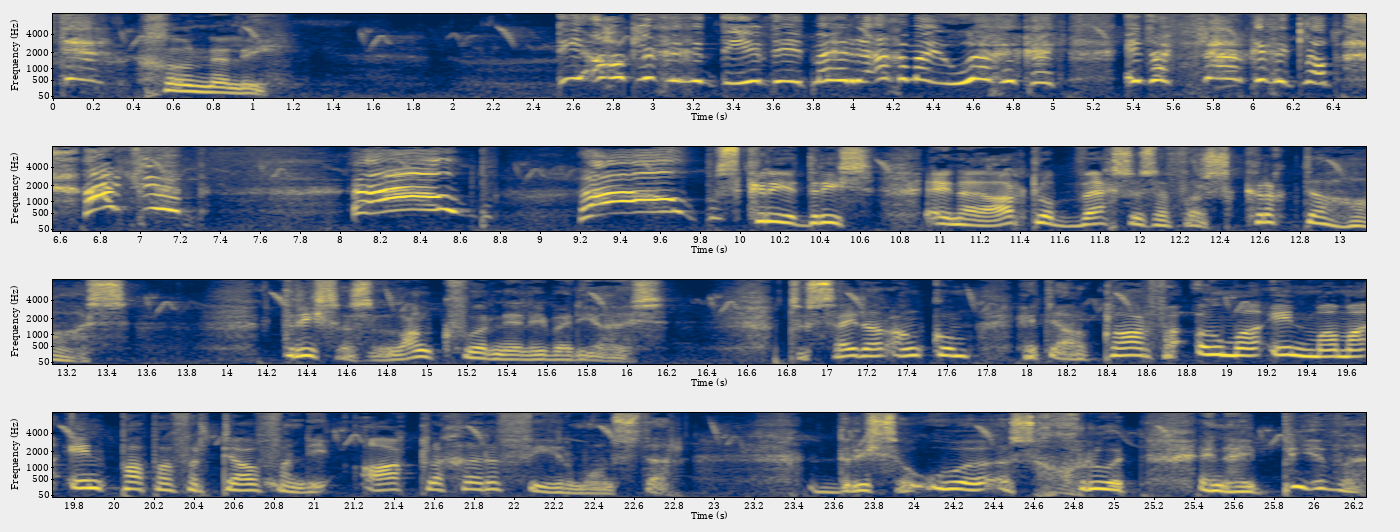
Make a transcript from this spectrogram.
riviermonster. Gil Nelly. Die aardige gedierde het my reg in my oë gekyk en sy vlerke geklap. Hardloop! Help! Help! Skree Dries en hy hardloop weg soos 'n verskrikte haas. Dries is lank voor Nelly by die huis. Toe sy daar aankom, het hy al klaar vir ouma en mamma en pappa vertel van die aaklige riviermonster. Dries se oë is groot en hy bewe,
